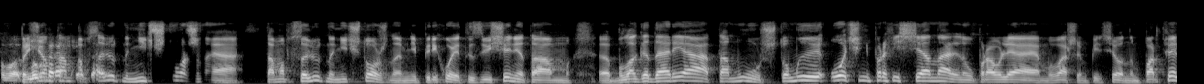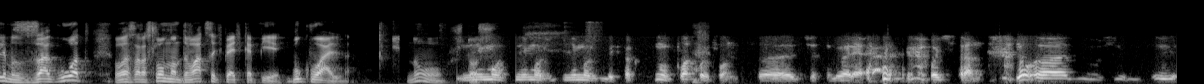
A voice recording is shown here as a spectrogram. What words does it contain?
Вот. Причем ну, хорошо, там абсолютно да. ничтожное, там абсолютно ничтожное мне переходит извещение там э, благодаря тому, что мы очень профессионально управляем вашим пенсионным портфелем, за год возросло на 25 копеек, буквально. Ну, что не, может, не, может, не может быть как ну, плохой фонд, э, честно говоря. Очень странно. Ну, э, э,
